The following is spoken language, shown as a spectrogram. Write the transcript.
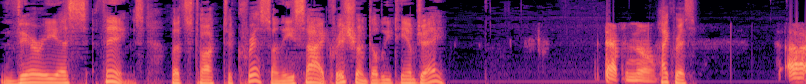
various things. Let's talk to Chris on the east side. Chris, you're on WTMJ. Afternoon. Hi, Chris. Uh,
